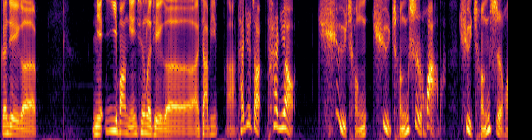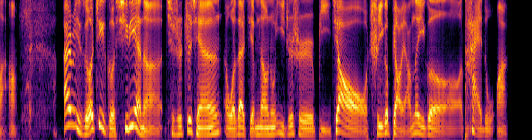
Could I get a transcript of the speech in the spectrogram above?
跟这个年一帮年轻的这个嘉宾啊，他就叫他就要去城去城市化吧，去城市化啊。艾瑞泽这个系列呢，其实之前我在节目当中一直是比较持一个表扬的一个态度啊。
